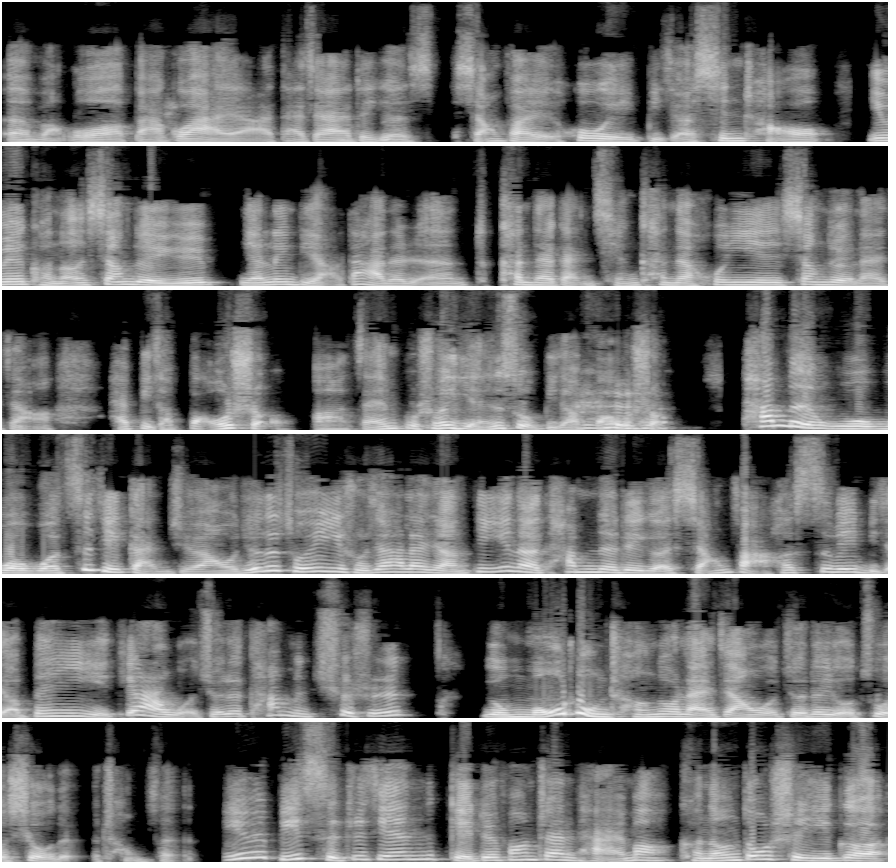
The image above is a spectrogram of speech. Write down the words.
呃，网络八卦呀，大家这个想法也会比较新潮，因为可能相对于年龄比较大的人，看待感情、看待婚姻，相对来讲还比较保守啊。咱不说严肃，比较保守。他们，我我我自己感觉啊，我觉得作为艺术家来讲，第一呢，他们的这个想法和思维比较奔逸；第二，我觉得他们确实有某种程度来讲，我觉得有作秀的成分，因为彼此之间给对方站台嘛，可能都是一个，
